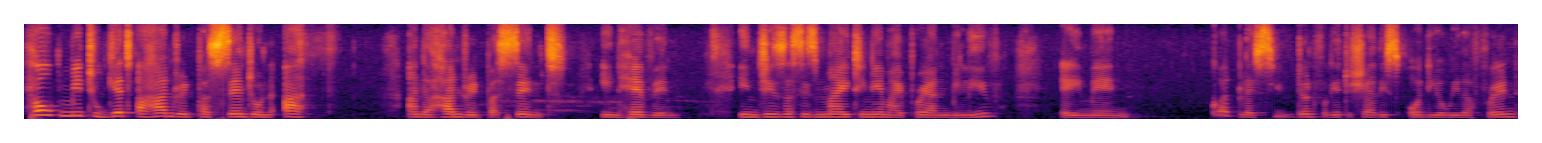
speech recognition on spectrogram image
Help me to get a hundred percent on earth and a hundred percent in heaven. In Jesus' mighty name I pray and believe. Amen. God bless you. Don't forget to share this audio with a friend.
